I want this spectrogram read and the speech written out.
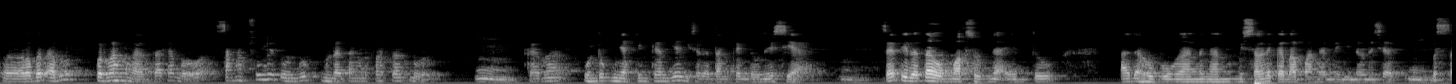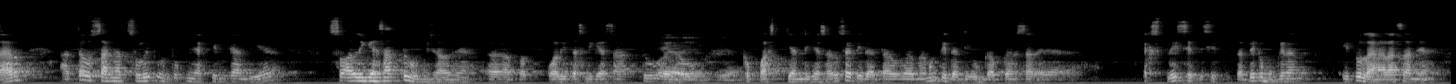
Robert Ablu pernah mengatakan bahwa sangat sulit untuk mendatangkan Faisal Nur Hmm. karena untuk meyakinkan dia bisa datang ke Indonesia. Hmm. Saya tidak tahu maksudnya itu ada hubungan dengan misalnya karena pandemi di Indonesia Hmm. besar atau sangat sulit untuk meyakinkan dia soal Liga 1 misalnya eh, apa kualitas Liga 1 Iya, atau iya, iya. kepastian Liga 1 saya tidak tahu Eh, memang tidak diungkapkan secara eh, eksplisit di situ tapi kemungkinan itulah alasannya.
